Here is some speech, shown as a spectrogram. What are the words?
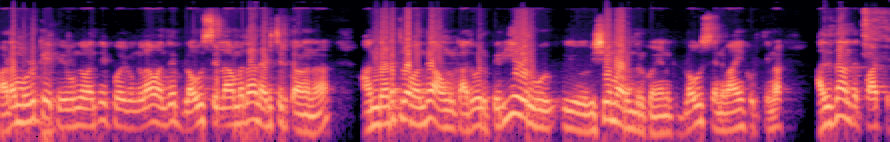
படம் முழுக்க இப்போ இவங்க வந்து இப்போ இவங்கெல்லாம் வந்து பிளவுஸ் இல்லாம தான் நடிச்சிருக்காங்கன்னா அந்த இடத்துல வந்து அவங்களுக்கு அது ஒரு பெரிய ஒரு விஷயமா இருந்திருக்கும். எனக்கு பிளவுஸ் என்ன வாங்கி கொடுத்தீங்கன்னா அதுதான் அந்த பாட்டு.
